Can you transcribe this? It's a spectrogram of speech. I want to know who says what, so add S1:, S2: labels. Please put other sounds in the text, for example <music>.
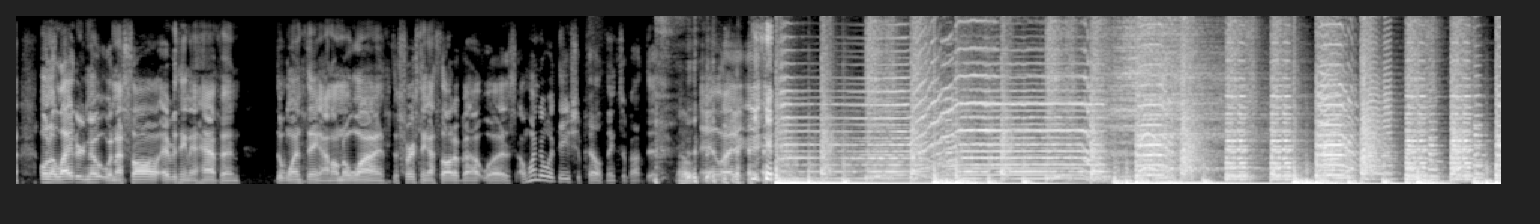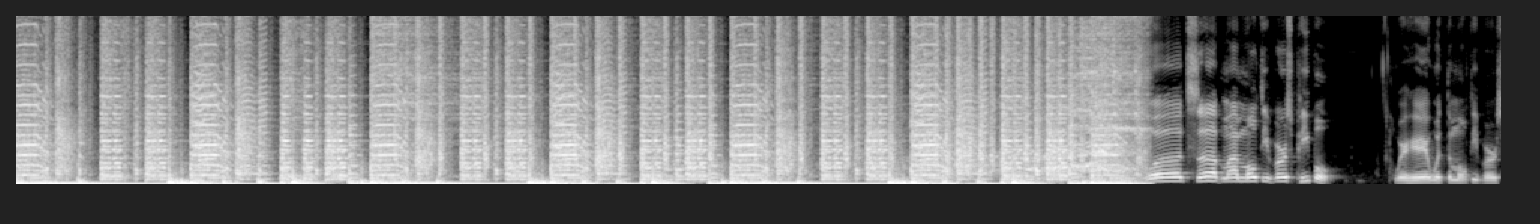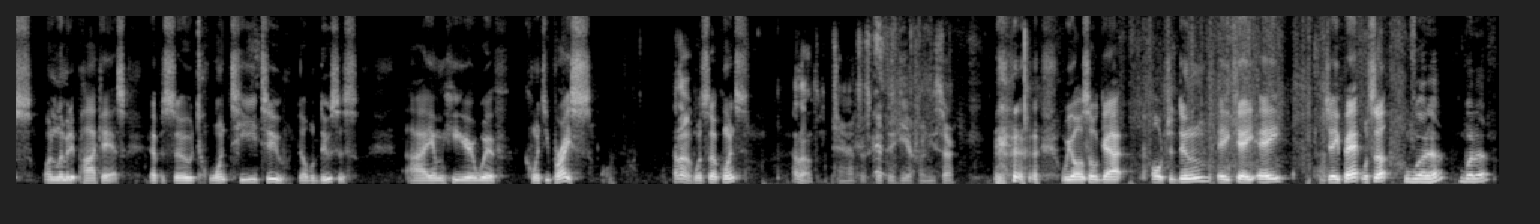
S1: <laughs> on a lighter note, when I saw everything that happened, the one thing I don't know why, the first thing I thought about was, I wonder what Dave Chappelle thinks about this.
S2: Oh.
S1: And like, <laughs> <laughs>
S2: up, my multiverse people? We're here with the Multiverse Unlimited podcast, episode 22, Double Deuces. I am here with Quincy Price.
S1: hello,
S2: What's up, Quince?
S1: hello, Terrence. It's good to hear from you, sir. <laughs>
S2: we also got Ultra Doom, aka J Pat. What's up?
S3: What up? What up?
